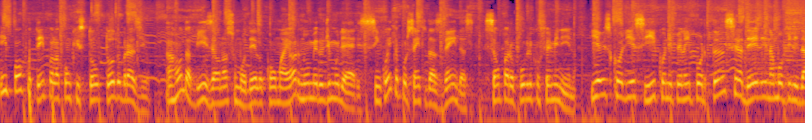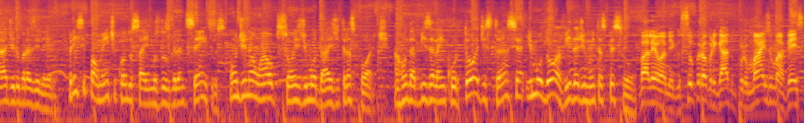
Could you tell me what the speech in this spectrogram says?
Em pouco tempo ela conquistou todo o Brasil. A Honda Bis é o nosso modelo com o maior número de mulheres. 50% das vendas são para o público feminino. E eu escolhi esse ícone pela importância dele na mobilidade do brasileiro, principalmente quando saímos dos grandes centros, onde não há opções de modais de transporte. A Honda Bis ela encurtou a distância e mudou a vida de muitas pessoas. Valeu, amigo. Super obrigado por mais uma vez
